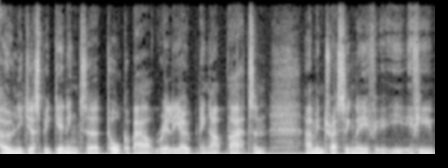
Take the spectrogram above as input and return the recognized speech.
only just beginning to talk about really opening up that. And um, interestingly, if if you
